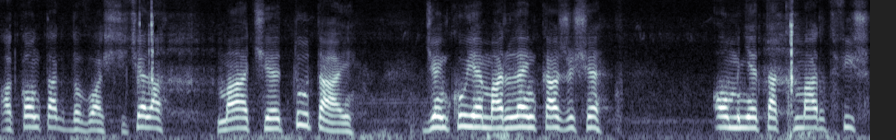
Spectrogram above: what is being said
a kontakt do właściciela macie tutaj. Dziękuję Marlenka, że się o mnie tak martwisz.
